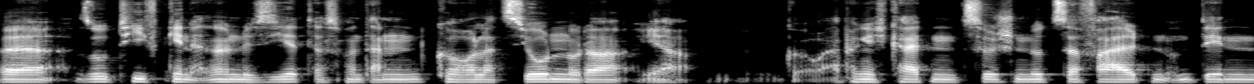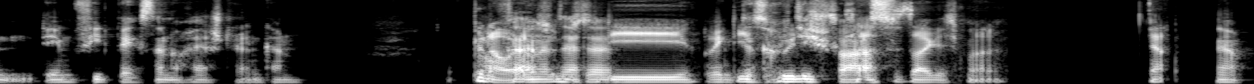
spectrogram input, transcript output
äh, so tiefgehend analysiert, dass man dann Korrelationen oder, ja, Abhängigkeiten zwischen Nutzerverhalten und den den Feedbacks dann auch herstellen kann. Auf Genau, der das ist so anderen Seite die bringt die das richtig Königsklasse, Spaß. sage ich mal. Ja. Ja.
